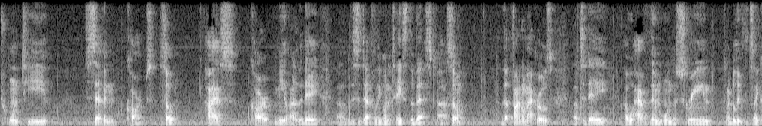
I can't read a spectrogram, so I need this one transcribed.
27 carbs. So highest carb meal out of the day. Uh, this is definitely going to taste the best. Uh, so the final macros of today, I will have them on the screen. I believe it's like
